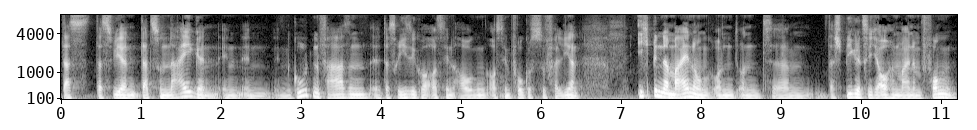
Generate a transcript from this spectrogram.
dass, dass wir dazu neigen, in, in, in guten Phasen äh, das Risiko aus den Augen, aus dem Fokus zu verlieren. Ich bin der Meinung, und, und ähm, das spiegelt sich auch in meinem Fonds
